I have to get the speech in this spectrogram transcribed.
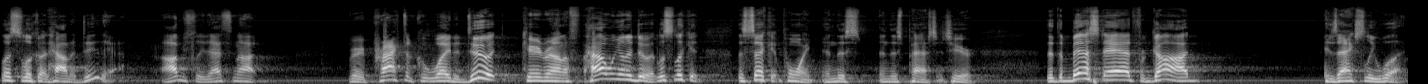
Let's look at how to do that. Obviously, that's not a very practical way to do it, carrying around. A, how are we going to do it? Let's look at the second point in this, in this passage here. That the best ad for God is actually what?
